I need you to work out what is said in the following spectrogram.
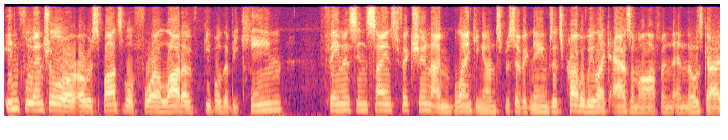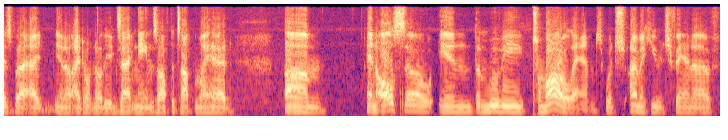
influential or, or responsible for a lot of people that became famous in science fiction. I'm blanking on specific names. It's probably like Asimov and, and those guys, but I, I you know I don't know the exact names off the top of my head. Um, and also in the movie Tomorrowland, which I'm a huge fan of.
